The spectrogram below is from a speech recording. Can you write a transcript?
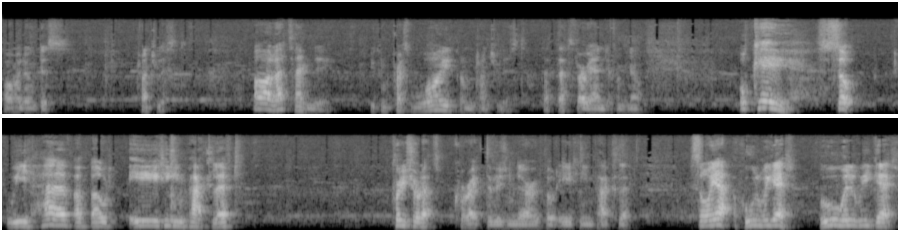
What am I doing this? Transfer list. Oh that's handy. You can press Y from the transfer list. That, that's very handy for me now. Okay so we have about 18 packs left. Pretty sure that's correct division there about 18 packs left. So yeah who will we get? Who will we get?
